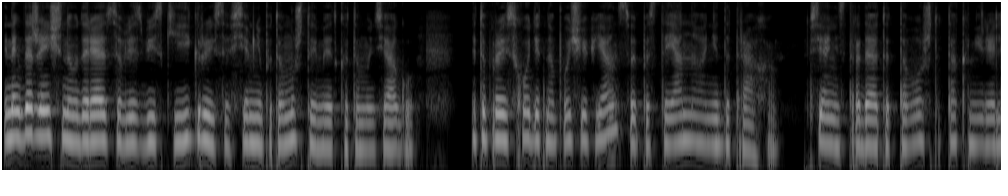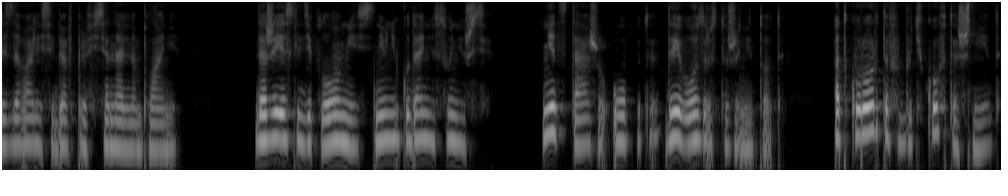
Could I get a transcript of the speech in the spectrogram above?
Иногда женщины ударяются в лесбийские игры и совсем не потому, что имеют к этому тягу. Это происходит на почве пьянства и постоянного недотраха. Все они страдают от того, что так и не реализовали себя в профессиональном плане. Даже если диплом есть, с ним никуда не сунешься. Нет стажа, опыта, да и возраст уже не тот. От курортов и бутиков тошнит.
